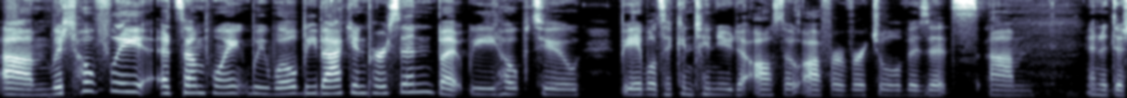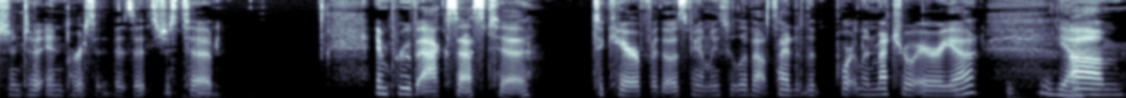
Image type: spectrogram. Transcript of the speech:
um, which hopefully at some point we will be back in person, but we hope to be able to continue to also offer virtual visits um, in addition to in person visits just to improve access to to care for those families who live outside of the Portland metro area. Yeah. Um,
